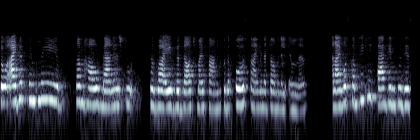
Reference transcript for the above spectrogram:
So I just simply somehow managed to survive without my family for the first time in a terminal illness. And I was completely packed into this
